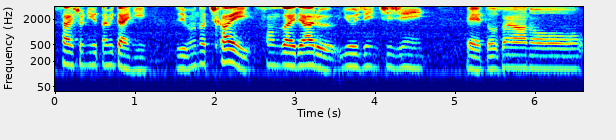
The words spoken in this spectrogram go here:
最初に言ったみたいに自分の近い存在である友人知人、えーと、とそれはあの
